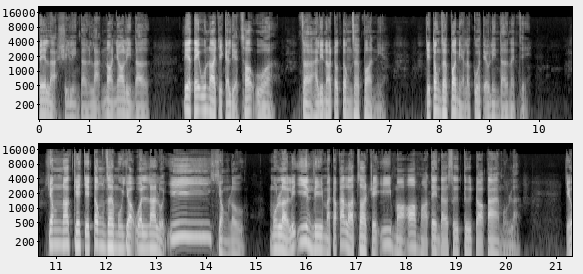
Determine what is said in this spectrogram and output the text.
bê là xí liên đạo là nó nhỏ liên đạo liệt tê u nó chỉ cái liệt chó ua. Giờ hai li nó trâu tông giờ bò này chỉ tông giờ bò này là cua tiểu liên đạo nè chỉ xong nó kia chỉ tông giờ mua dọ ô la lụa ý xong lâu một lời lý ý lì mà cho các loại cho chế y mò o mò tên đạo sư tư trò ca một lời chứ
